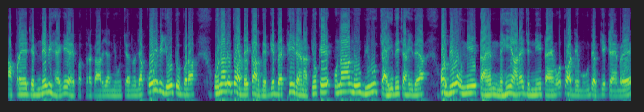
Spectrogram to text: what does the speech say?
ਆਪਣੇ ਜਿੰਨੇ ਵੀ ਹੈਗੇ ਆ ਇਹ ਪੱਤਰਕਾਰ ਜਾਂ ਨਿਊਜ਼ ਚੈਨਲ ਜਾਂ ਕੋਈ ਵੀ ਯੂਟਿਊਬਰ ਆ, ਉਹਨਾਂ ਨੇ ਤੁਹਾਡੇ ਘਰ ਦੇ ਅੱਗੇ ਬੈਠੇ ਹੀ ਰਹਿਣਾ, ਕਿਉਂਕਿ ਉਹਨਾਂ ਨੂੰ ਵਿਊ ਚਾਹੀਦੇ ਚਾਹੀਦੇ ਆ। ਔਰ ਵਿਊ ਉਨੀ ਟਾਈਮ ਨਹੀਂ ਆਣੇ ਜਿੰਨੀ ਟਾਈਮ ਉਹ ਤੁਹਾਡੇ ਮੂੰਹ ਦੇ ਅੱਗੇ ਕੈਮਰੇ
